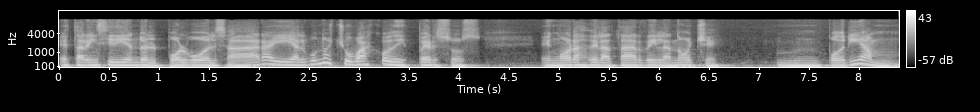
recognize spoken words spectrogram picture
Estará incidiendo el polvo del Sahara y algunos chubascos dispersos en horas de la tarde y la noche Mm, podrían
